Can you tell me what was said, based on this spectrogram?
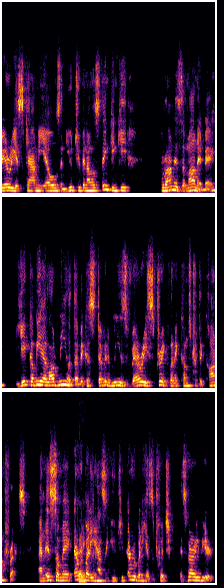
various cameos and YouTube. And I was thinking, ki, purane zamane mein, ye kabhi allowed nahi hota because WWE is very strict when it comes to the contracts. And isame, everybody has a YouTube, everybody has a Twitch. It's very weird.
